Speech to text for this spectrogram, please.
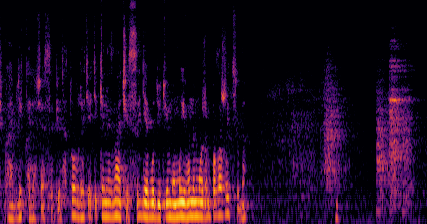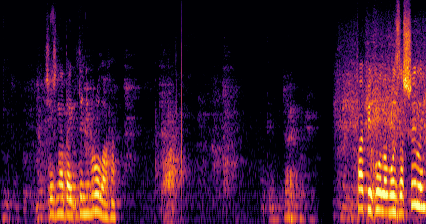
Чекаємо лікаря, зараз все підготовлять. Я тільки не знаю, чи сидя будуть йому. Ми його не можемо положити сюди. Ще ж треба до невролога. Папі голову зашили.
